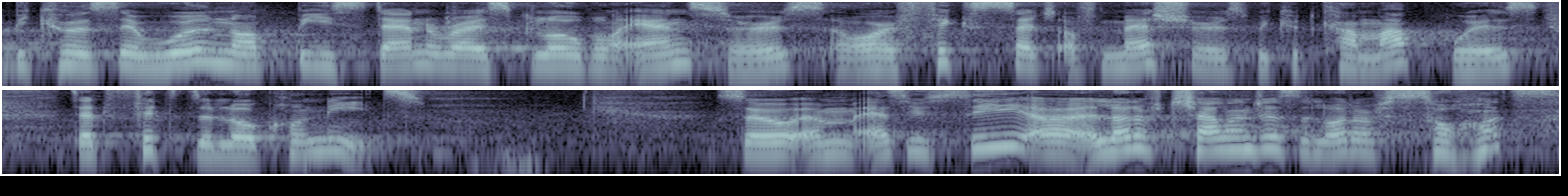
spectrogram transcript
because there will not be standardized global answers or a fixed set of measures we could come up with that fit the local needs. So um, as you see, uh, a lot of challenges, a lot of thoughts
